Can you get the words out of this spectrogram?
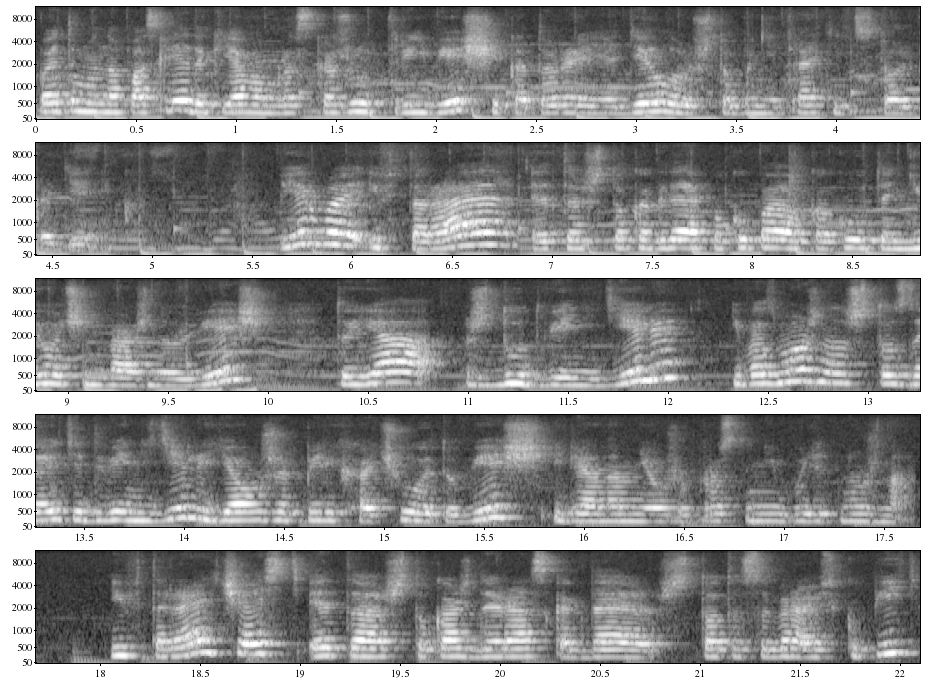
Поэтому напоследок я вам расскажу три вещи, которые я делаю, чтобы не тратить столько денег. Первая и вторая, это что когда я покупаю какую-то не очень важную вещь, то я жду две недели, и возможно, что за эти две недели я уже перехочу эту вещь, или она мне уже просто не будет нужна. И вторая часть, это что каждый раз, когда я что-то собираюсь купить,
